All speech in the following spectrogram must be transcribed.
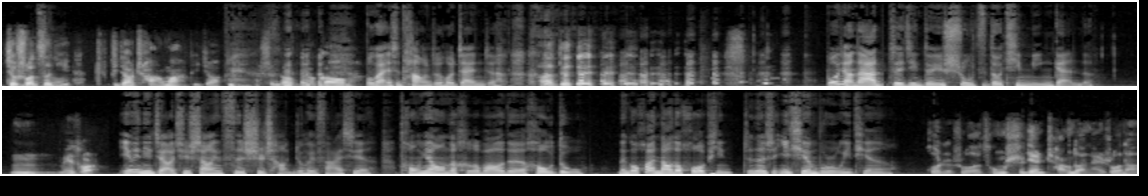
就说自己比较长嘛，比较 身高比较高嘛。不管是躺着或站着。啊，对对 对，不过我想大家最近对于数字都挺敏感的，嗯，没错儿，因为你只要去上一次市场，你就会发现，同样的荷包的厚度，能够换到的货品，真的是一天不如一天啊。或者说从时间长短来说呢，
